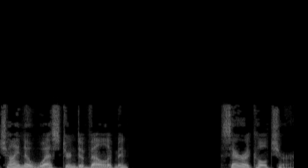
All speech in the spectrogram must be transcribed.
China Western development Sericulture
